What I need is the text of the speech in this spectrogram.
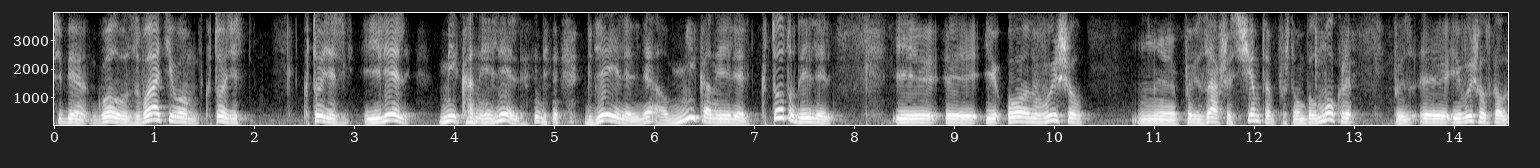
себе голову, звать его, кто здесь, кто здесь Елель, Микан Елель, где Елель, не? а Микан Елель, кто тут Елель? И, и, и он вышел, повязавшись с чем-то, потому что он был мокрый, и вышел и сказал,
